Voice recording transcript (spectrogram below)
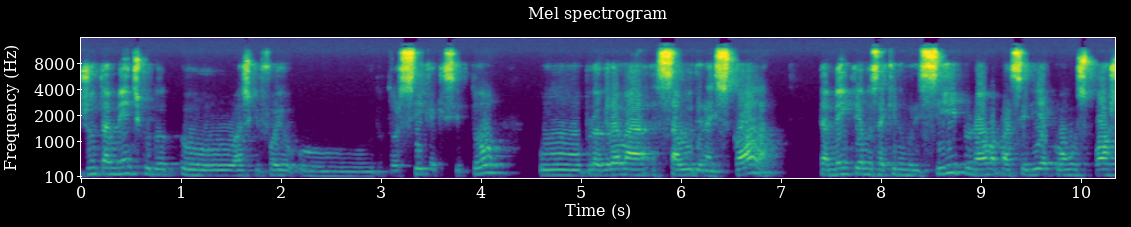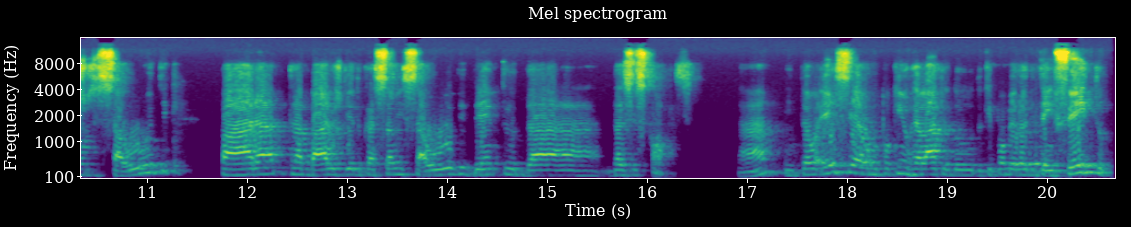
juntamente com o, o acho que foi o, o doutor Sica que citou, o programa Saúde na Escola, também temos aqui no município né, uma parceria com os postos de saúde para trabalhos de educação e saúde dentro da, das escolas. Tá? Então, esse é um pouquinho o relato do, do que Pomerode tem feito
